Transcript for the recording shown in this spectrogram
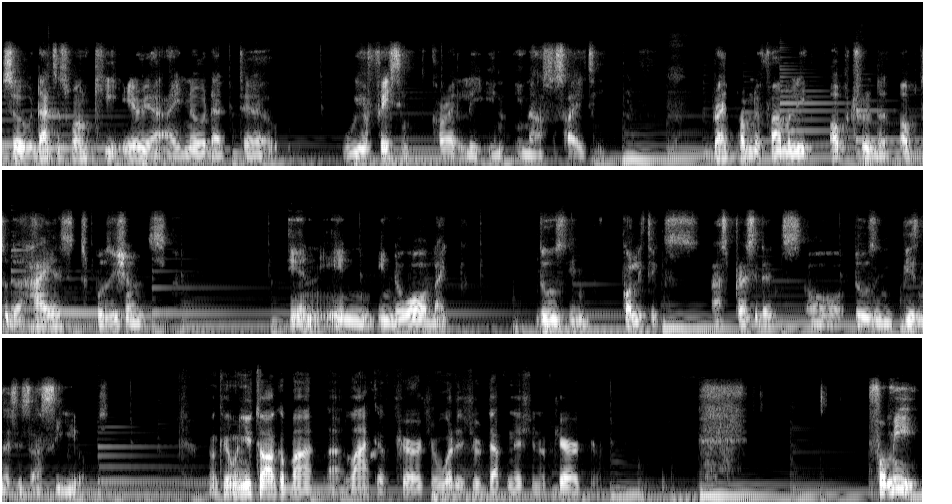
So that is one key area I know that uh, we are facing currently in, in our society. Right from the family up to the up to the highest positions in in in the world, like those in politics as presidents or those in businesses as CEOs. Okay, when you talk about uh, lack of character, what is your definition of character? For me,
